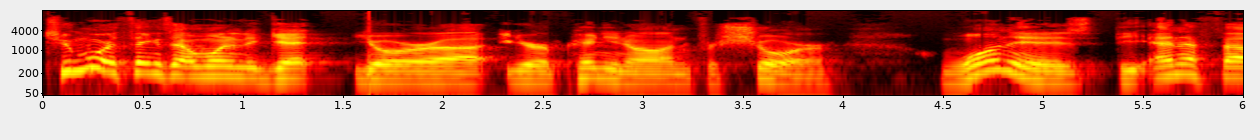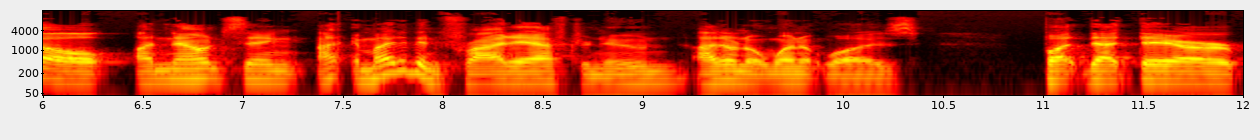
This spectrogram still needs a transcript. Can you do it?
Two more things I wanted to get your uh, your opinion on for sure. One is the NFL announcing, it might have been Friday afternoon. I don't know when it was, but that they are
